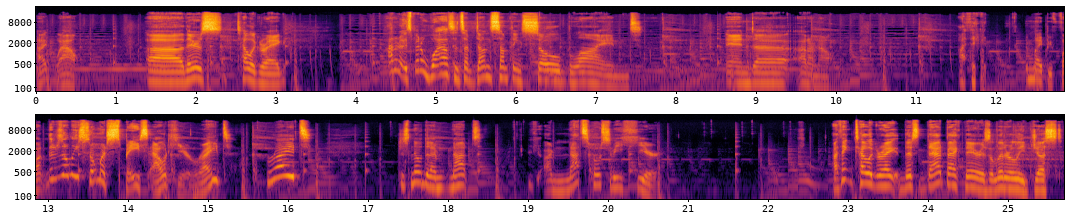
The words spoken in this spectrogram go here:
I, wow. Uh, there's Telegreg. I don't know, it's been a while since I've done something so blind. And, uh, I don't know. I think it, it might be fun. There's only so much space out here, right? Right? Just know that I'm not, I'm not supposed to be here. I think Telegreg, this that back there is literally just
